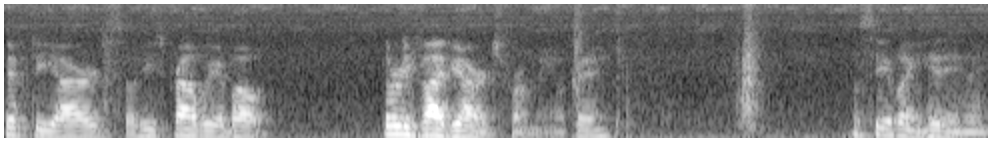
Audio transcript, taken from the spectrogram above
50 yards, so he's probably about 35 yards from me. Okay. Let's see if I can hit anything.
